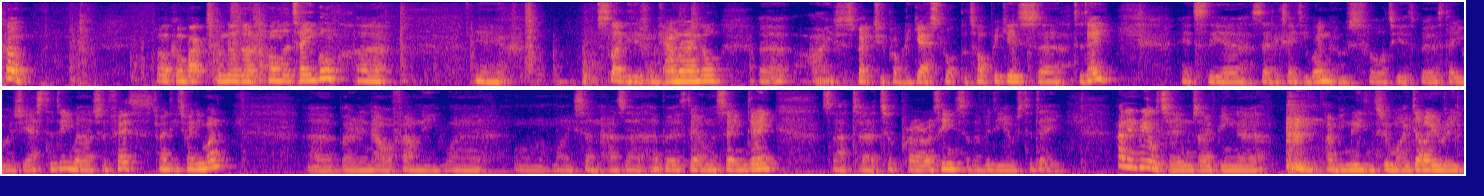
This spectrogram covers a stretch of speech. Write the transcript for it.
So, welcome back to another on the table. Uh, yeah, slightly different camera angle. Uh, I suspect you've probably guessed what the topic is uh, today. It's the uh, ZX81 whose 40th birthday was yesterday, March the 5th, 2021. Uh, but in our family, uh, my son has a, a, birthday on the same day, so that took priority. So the video's today. And in real terms, I've been I've been reading through my diary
